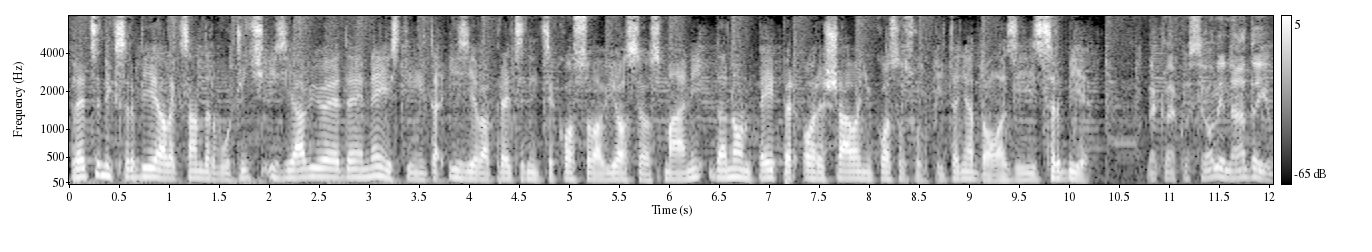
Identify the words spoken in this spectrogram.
Predsednik Srbije Aleksandar Vučić izjavio je da je neistinita izjava predsednice Kosova Vjose Osmani da non-paper o rešavanju kosovskog pitanja dolazi iz Srbije. Dakle, ako se oni nadaju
